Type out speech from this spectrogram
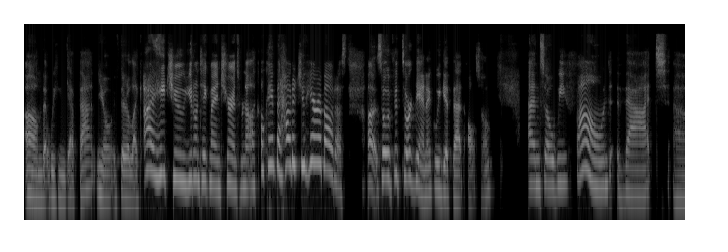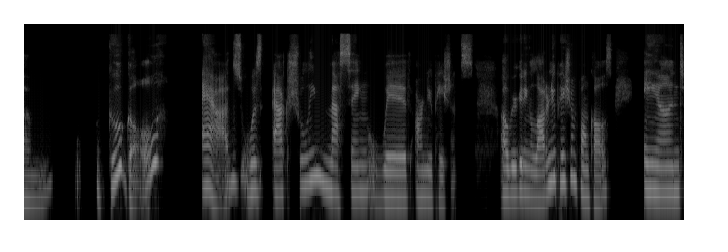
um, that we can get that you know if they're like i hate you you don't take my insurance we're not like okay but how did you hear about us uh, so if it's organic we get that also and so we found that um, google ads was actually messing with our new patients. Uh, we were getting a lot of new patient phone calls. And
